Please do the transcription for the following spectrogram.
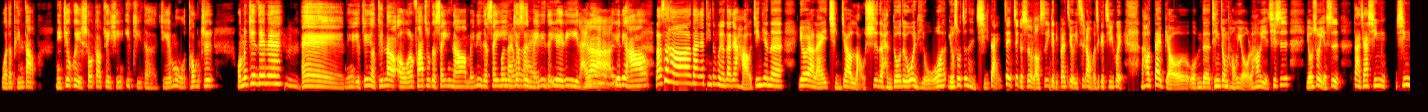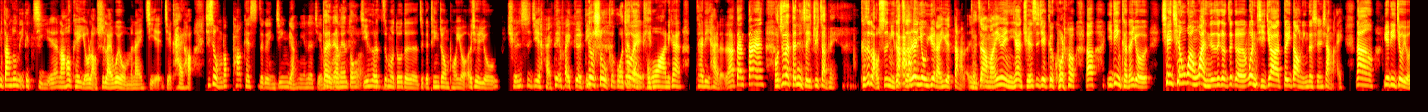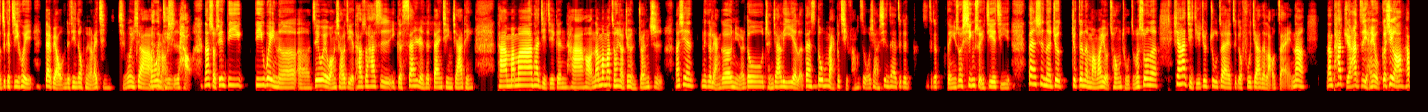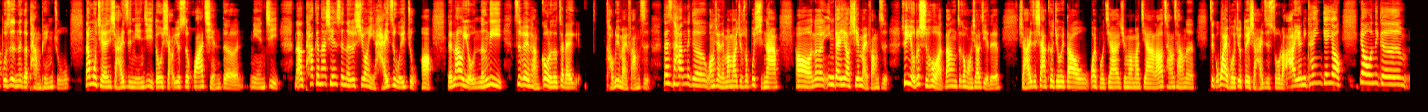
我的频道，你就会收到最新一集的节目通知。我们今天呢，嗯，哎，你已经有听到偶尔发出的声音了哦，美丽的声音就是美丽的月丽来了，嗯月丽好。老师好，大家听众朋友大家好，今天呢又要来请教老师的很多这个问题，我有时候真的很期待，在这个时候，老师一个礼拜只有一次让我这个机会，然后代表我们的听众朋友，然后也其实有时候也是大家心心目当中的一个结，然后可以由老师来为我们来解解开哈。其实我们 p o c k e t 这个已经两年的节对，两年多了，集合了这么多的这个听众朋友，而且有全世界 海内外各地六十五个国家在听，哇，你看太厉害了。然后但当然，我就在等你这一句赞美。可是老师你的责 任又越来越大了，你知道吗？因为你看全世界各国，都然后一定可能有千千万万的这个这个问题就要堆到您的身上来。那月丽就有这个机会代表我们的听众朋友来请请问一下老师。好，那首先第一。第一位呢，呃，这位王小姐，她说她是一个三人的单亲家庭，她妈妈、她姐姐跟她哈，那妈妈从小就很专制，那现在那个两个女儿都成家立业了，但是都买不起房子。我想现在这个这个等于说薪水阶级，但是呢，就就跟着妈妈有冲突。怎么说呢？像她姐姐就住在这个夫家的老宅，那。那他觉得他自己很有个性哦，他不是那个躺平族。那目前小孩子年纪都小，又是花钱的年纪，那他跟他先生呢，就希望以孩子为主啊。等到有能力自备款够了之后，再来考虑买房子。但是他那个王小姐妈妈就说不行啊，哦，那个应该要先买房子。所以有的时候啊，当这个黄小姐的小孩子下课就会到外婆家去妈妈家，然后常常呢，这个外婆就对小孩子说了：“哎呀，你看应该要要那个嗯，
